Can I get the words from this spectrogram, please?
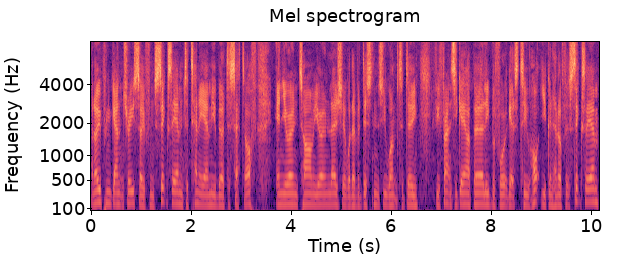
an open gantry. So from 6am to 10am you'll be able to set off in your own time, your own leisure, whatever distance you want to do. If you fancy getting up early before it gets too hot, you can head off at 6 a.m.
